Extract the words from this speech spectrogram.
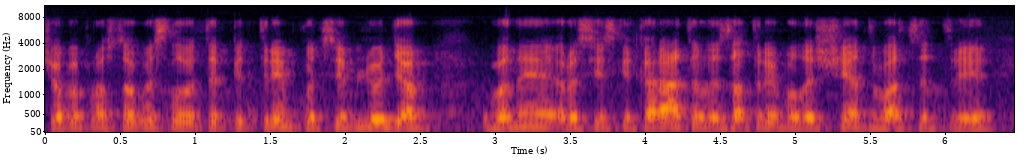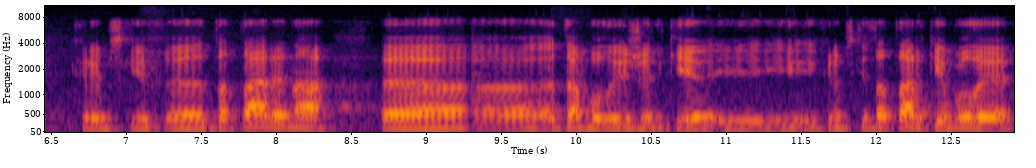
щоб просто висловити підтримку цим людям. Вони російські карателі затримали ще 23 кримських е, татарина. Е, Там були і жінки, і, і, і кримські татарки були,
